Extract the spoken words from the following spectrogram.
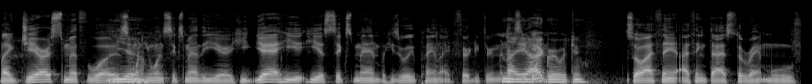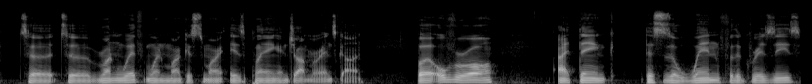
like J.R. Smith was Yeah. when he won six man of the year. He yeah he he is six man, but he's really playing like 33 minutes. No, yeah, I agree with you. So I think I think that's the right move to to run with when Marcus Smart is playing and Ja Morant's gone. But overall, I think this is a win for the Grizzlies.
